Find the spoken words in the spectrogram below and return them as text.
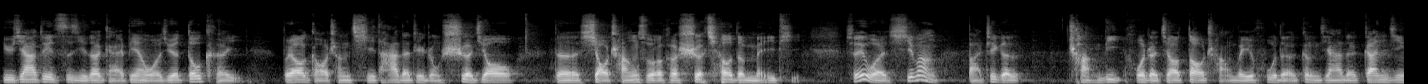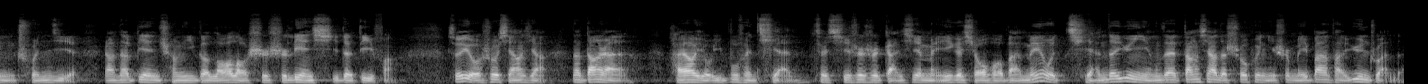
瑜伽对自己的改变，我觉得都可以，不要搞成其他的这种社交的小场所和社交的媒体，所以我希望把这个。场地或者叫道场维护的更加的干净纯洁，让它变成一个老老实实练习的地方。所以有时候想想，那当然还要有一部分钱。这其实是感谢每一个小伙伴，没有钱的运营，在当下的社会你是没办法运转的。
